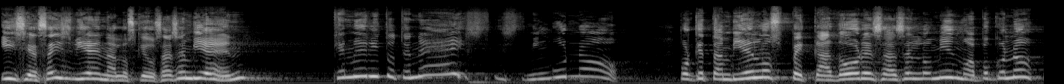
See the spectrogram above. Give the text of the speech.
y si hacéis bien a los que os hacen bien, ¿qué mérito tenéis? Ninguno. Porque también los pecadores hacen lo mismo, ¿a poco no?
